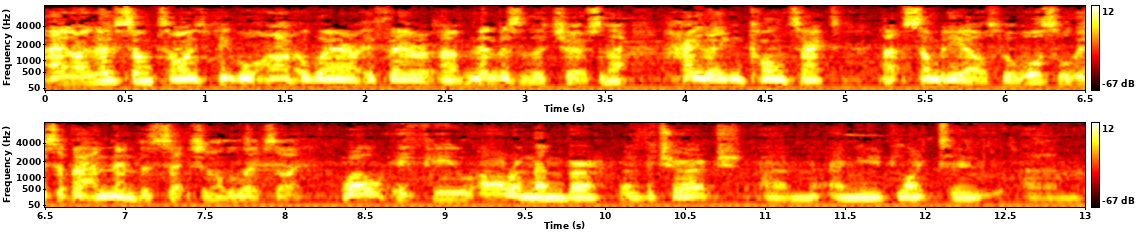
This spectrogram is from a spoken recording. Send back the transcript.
And I know sometimes people aren't aware if they're uh, members of the church and that how they can contact uh, somebody else. But what's all this about a members section on the website? Well, if you are a member of the church um, and you'd like to um,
